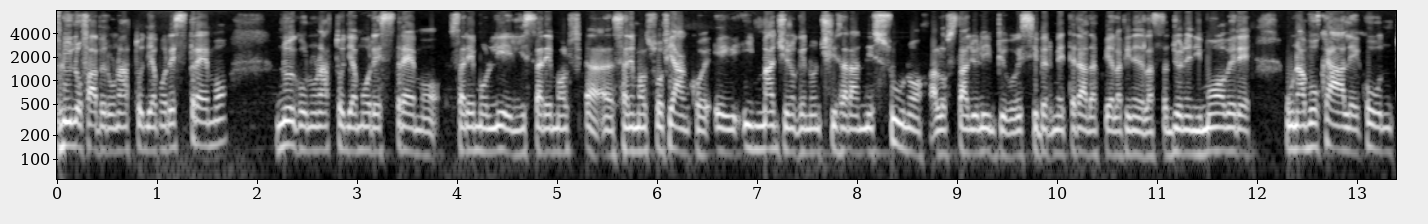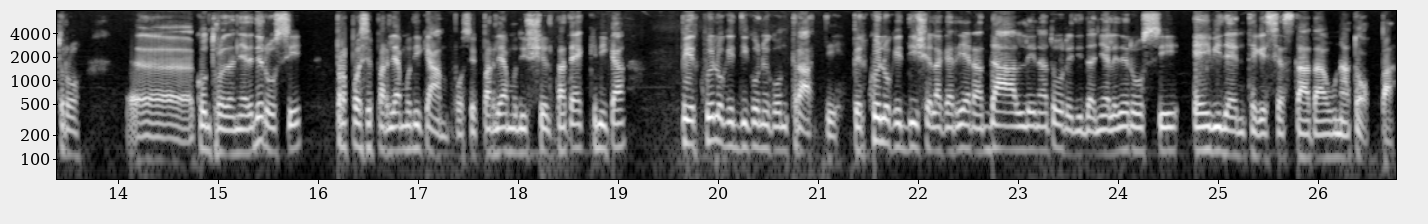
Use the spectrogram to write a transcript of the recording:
Lui lo fa per un atto di amore estremo, noi con un atto di amore estremo saremo lì e gli staremo al, uh, saremo al suo fianco e immagino che non ci sarà nessuno allo stadio olimpico che si permetterà da qui alla fine della stagione di muovere una vocale contro eh, contro Daniele De Rossi, però poi se parliamo di campo, se parliamo di scelta tecnica, per quello che dicono i contratti, per quello che dice la carriera da allenatore di Daniele De Rossi, è evidente che sia stata una toppa.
